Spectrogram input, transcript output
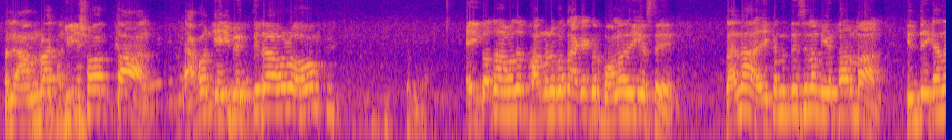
তাহলে আমরা কৃষক তার। এখন এই ব্যক্তিটা হলো এই কথা আমাদের ফার্মারের কথা আগে একবার বলা হয়ে গেছে। তাই না? এখানে দিয়েছিলাম এ ফার্মার। কিন্তু এখানে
